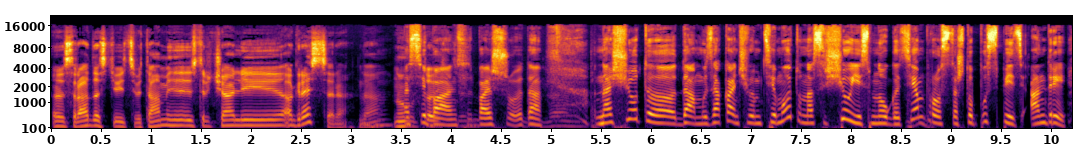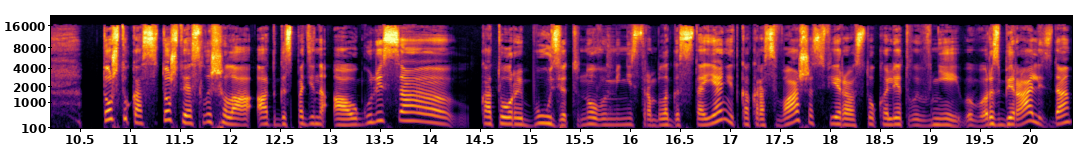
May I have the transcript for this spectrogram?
э, с радостью и цветами встречали агрессора. Да? Ну, Спасибо, есть, большое, да. Насчет, э, да, мы заканчиваем тему эту. У нас еще есть много тем, просто чтобы успеть. Андрей, то что, то, что я слышала от господина Аугулиса, который будет новым министром благосостояния, это как раз ваша сфера, столько лет вы в ней разбирались, да,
